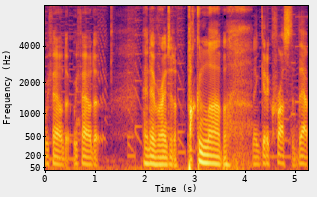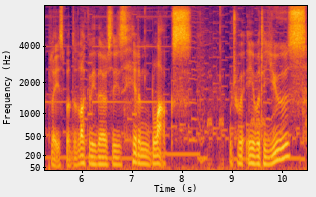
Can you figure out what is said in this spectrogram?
We found it. We found it. And then we're into the fucking lava. Then get across to that place, but luckily there's these hidden blocks which we're able to use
